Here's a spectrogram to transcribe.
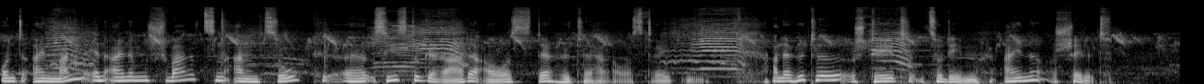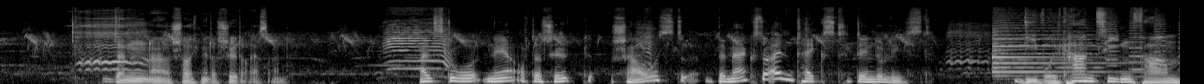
und ein Mann in einem schwarzen Anzug äh, siehst du gerade aus der Hütte heraustreten. An der Hütte steht zudem ein Schild. Dann äh, schaue ich mir das Schild auch erst an. Als du näher auf das Schild schaust, bemerkst du einen Text, den du liest. Die Vulkanziegenfarm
